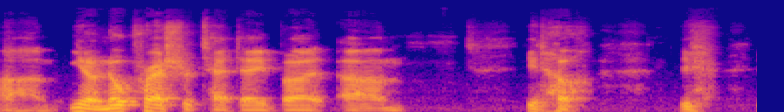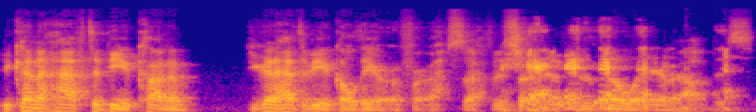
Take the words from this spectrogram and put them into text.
um, you know, no pressure, Tete, but um, you know, you, you kind of have to be a kind of you're gonna have to be a cult hero for us. There's no way about this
